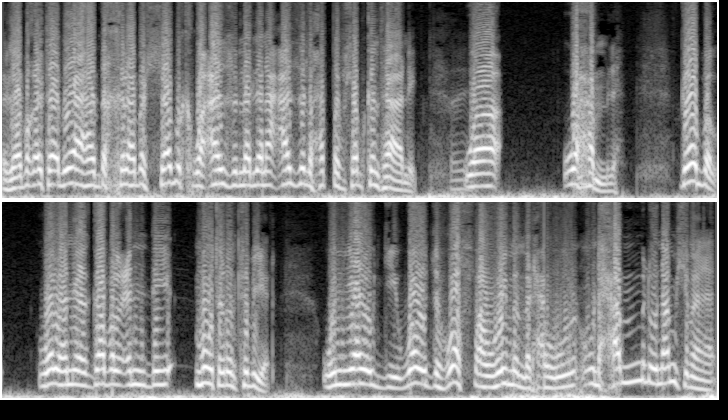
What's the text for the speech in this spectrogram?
إذا بغيت أبيعها ادخلها بالشبك وأعزل اللي أنا أعزل واحطه في شبك ثاني إيه. و... وحمله قبل والله إني قبل عندي موتر كبير. وإني يجي ووزف وسطه وهي ون- ونحمل ونمشي منها.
